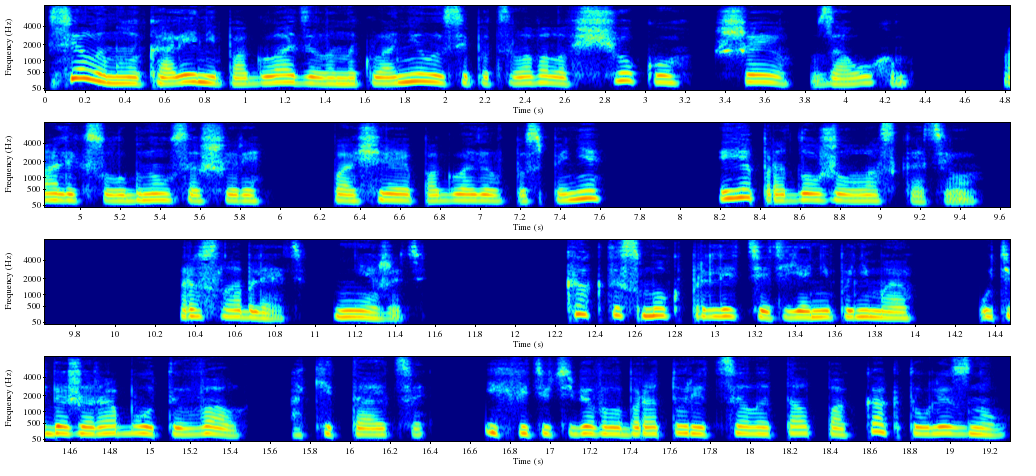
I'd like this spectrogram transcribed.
Села ему на колени, погладила, наклонилась и поцеловала в щеку, шею, за ухом. Алекс улыбнулся шире, поощряя, погладил по спине, и я продолжила ласкать его. Расслаблять, нежить. Как ты смог прилететь, я не понимаю. У тебя же работы, вал. А китайцы? Их ведь у тебя в лаборатории целая толпа. Как ты улизнул?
